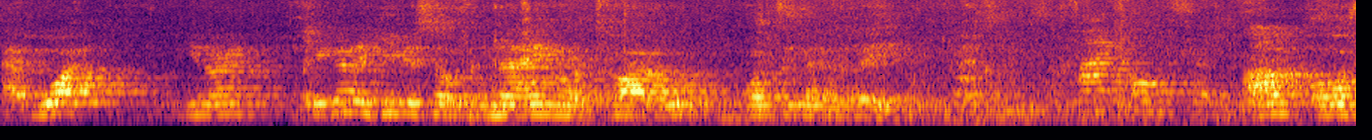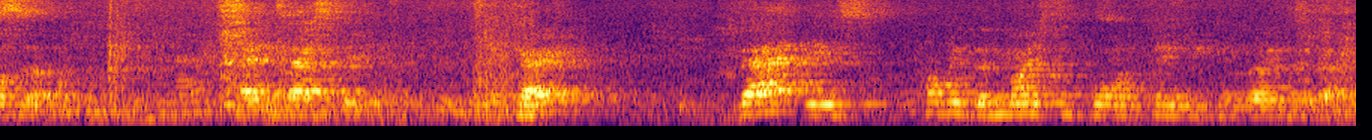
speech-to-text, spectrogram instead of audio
at what, you know, if you're going to give yourself a name or a title, what's it going to be? I'm awesome. I'm awesome. Fantastic. Okay? That is probably the most important thing you can learn today.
